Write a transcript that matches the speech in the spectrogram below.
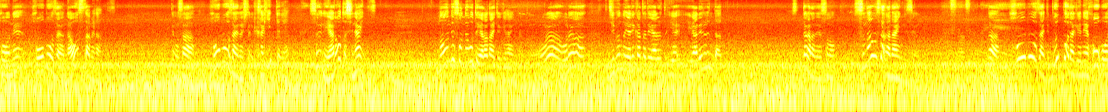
法ね方々罪を治すためなんですでもさ方々罪の人に限ってねそういうのやろうとしないんですよ。なんでそんなことやらないといけないんだと俺は俺は自分のやり方でやるややれるんだだからねその素直さがないんですよ。ね。だから方々罪って仏法だけね方々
